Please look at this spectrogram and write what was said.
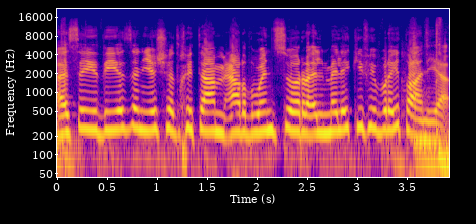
السيد يزن يشهد ختام عرض وينسور الملكي في بريطانيا.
